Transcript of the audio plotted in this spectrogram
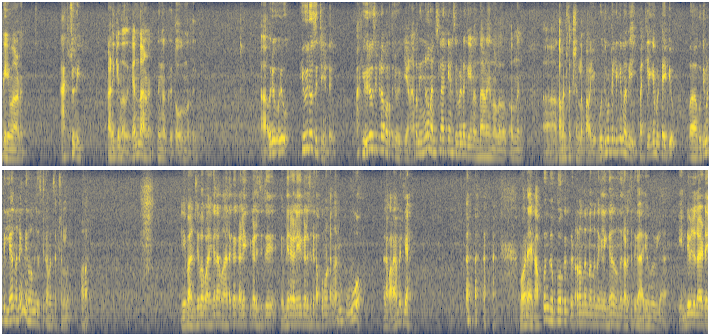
ഗെയിമാണ് ആക്ച്വലി കളിക്കുന്നത്? എന്താണ് നിങ്ങൾക്ക് തോന്നുന്നത്? ഒരു ഒരു ക്യൂരിയോസിറ്റി ഉണ്ട്. ആ ക്യൂരിയോസിറ്റിയുടെ പുറത്ത് ചോദിക്കുകയാണ്. അപ്പോൾ നിങ്ങൾ മനസ്സിലാക്കിയ അൻസിബയുടെ ഗെയിം എന്താണ് എന്നുള്ളത് ഒന്ന് കമന്റ് സെക്ഷനിൽ പറയൂ. ബുദ്ധിമുട്ടില്ലെങ്കിൽ മതി പറ്റില്ലെങ്കിൽ വിട്ടേക്കൂ. ബുദ്ധിമുട്ടില്ല എന്നുണ്ടെങ്കിൽ നിങ്ങളൊന്ന് ജസ്റ്റ് കമന്റ് സെക്ഷനിൽ പറ. ഇനിയിപ്പോൾ അൻസിബ ഭയങ്കര മാരൊക്കെ കളിയൊക്കെ കളിച്ചിട്ട് ഗംഭീര കളിയൊക്കെ കളിച്ചിട്ട് കപ്പ് കൊണ്ടെങ്ങാനും പോവോ. അല്ല പറയാൻ പറ്റില്ല. മോനെ കപ്പും കിപ്പും ഒക്കെ കിട്ടണമെന്നുണ്ടെന്നുണ്ടെങ്കിൽ ഇങ്ങനെ നിന്ന് കളിച്ചിട്ട് കാര്യമൊന്നുമില്ല. ഇൻഡിവിജ്വലായിട്ട്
